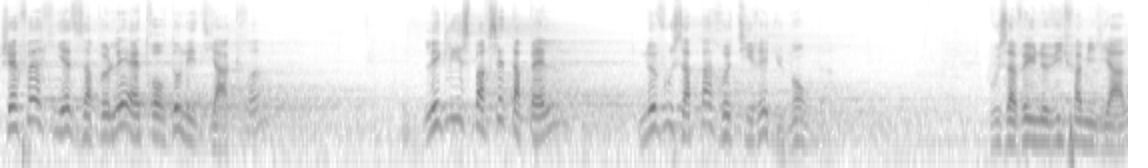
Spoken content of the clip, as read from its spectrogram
Chers frères qui êtes appelés à être ordonnés diacres, l'Église, par cet appel, ne vous a pas retiré du monde. Vous avez une vie familiale,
